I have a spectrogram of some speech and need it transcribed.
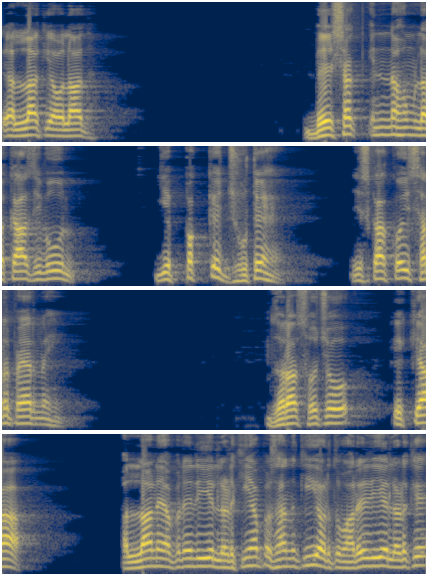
کہ اللہ کی اولاد، بے شک ان لکا زبون یہ پکے جھوٹے ہیں، جس کا کوئی سر پیر نہیں۔ ذرا سوچو کہ کیا اللہ نے اپنے لیے لڑکیاں پسند کی اور تمہارے لیے لڑکے؟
